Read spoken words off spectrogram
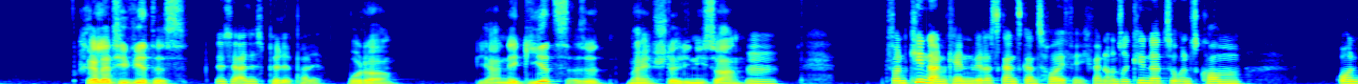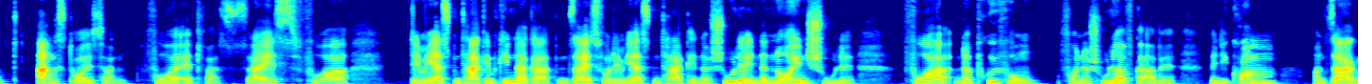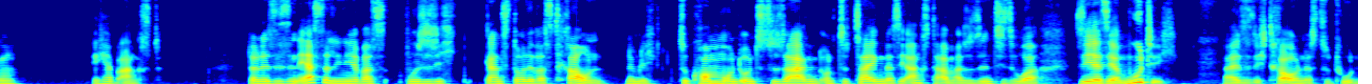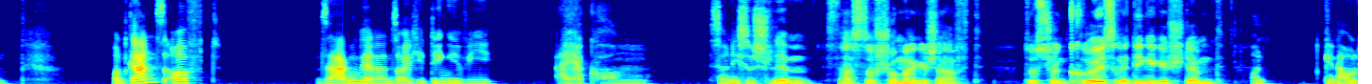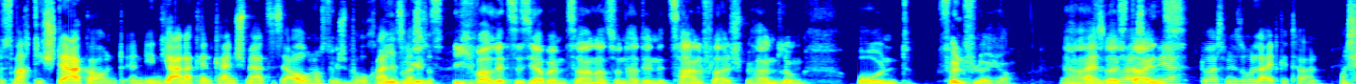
relativiert es. Ist ja alles Pille-Palle. Oder ja, negiert es, also mei, stell die nicht so an. Hm. Von Kindern kennen wir das ganz, ganz häufig. Wenn unsere Kinder zu uns kommen und Angst äußern vor etwas, sei es vor dem ersten Tag im Kindergarten, sei es vor dem ersten Tag in der Schule, in der neuen Schule, vor einer Prüfung, vor einer Schulaufgabe, wenn die kommen und sagen, ich habe Angst, dann ist es in erster Linie was, wo sie sich ganz dolle was trauen, nämlich zu kommen und uns zu sagen und zu zeigen, dass sie Angst haben. Also sind sie so sehr, sehr mutig, weil sie sich trauen, das zu tun. Und ganz oft sagen wir dann solche Dinge wie, ah ja, komm, ist doch nicht so schlimm. Das hast du doch schon mal geschafft. Du hast schon größere Dinge gestemmt. Und genau, das macht dich stärker. Und ein Indianer kennt keinen Schmerz, ist ja auch noch so ein Spruch. Alles, Übrigens, was du, ich war letztes Jahr beim Zahnarzt und hatte eine Zahnfleischbehandlung und fünf Löcher. Ja, also also du, da ist hast mir, deins, du hast mir so leid getan. Und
